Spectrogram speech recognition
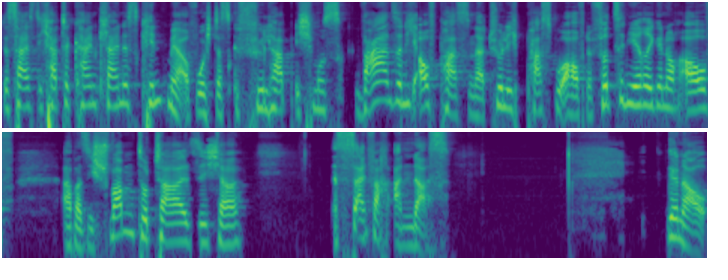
Das heißt, ich hatte kein kleines Kind mehr, auf wo ich das Gefühl habe, ich muss wahnsinnig aufpassen. Natürlich passt du auch auf eine 14-Jährige noch auf, aber sie schwamm total sicher. Es ist einfach anders. Genau.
